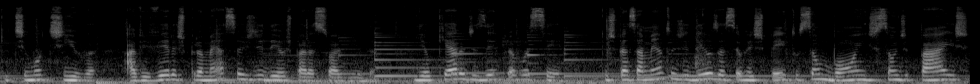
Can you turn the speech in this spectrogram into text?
que te motiva a viver as promessas de Deus para a sua vida. E eu quero dizer para você que os pensamentos de Deus a seu respeito são bons, são de paz,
